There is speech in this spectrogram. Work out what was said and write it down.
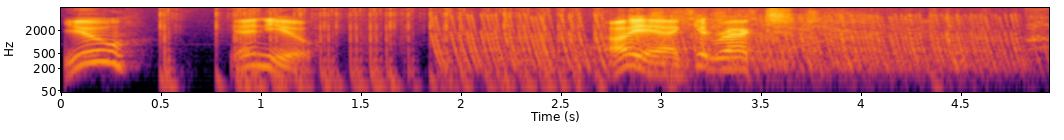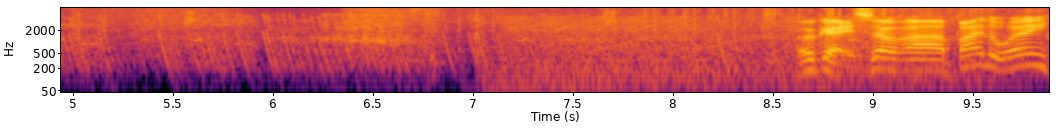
you and you. Oh yeah, get wrecked. Okay, so uh, by the way,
